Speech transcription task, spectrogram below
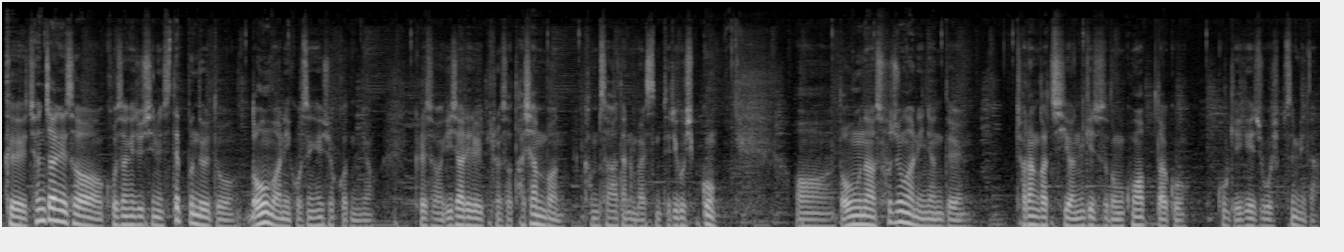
그 현장에서 고생해주시는 스태프분들도 너무 많이 고생해주셨거든요. 그래서 이 자리를 빌어서 다시 한번 감사하다는 말씀 드리고 싶고 어, 너무나 소중한 인연들 저랑 같이 연기해줘서 너무 고맙다고 꼭 얘기해주고 싶습니다.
